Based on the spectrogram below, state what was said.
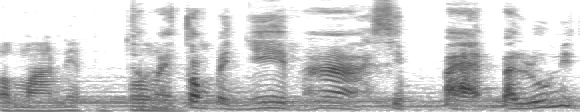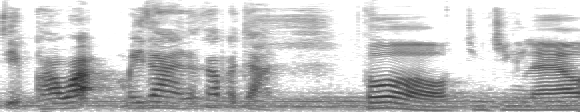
ประมาณเนี่ยเป็นต้ทำนไมต้องเป็นยี่ห้าสิบแปดบรรลุนิติภาวะไม่ได้แล้วครับอาจารย์ ก็จริงๆแล้ว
